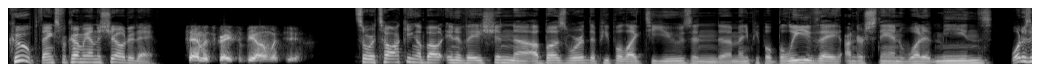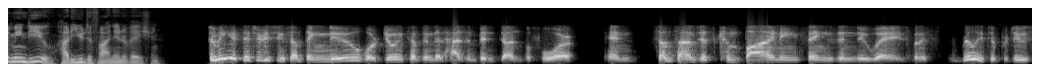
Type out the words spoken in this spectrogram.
Coop, thanks for coming on the show today. Sam, it's great to be on with you. So, we're talking about innovation, uh, a buzzword that people like to use, and uh, many people believe they understand what it means. What does it mean to you? How do you define innovation? To me, it's introducing something new or doing something that hasn't been done before. And sometimes it's combining things in new ways, but it's really to produce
